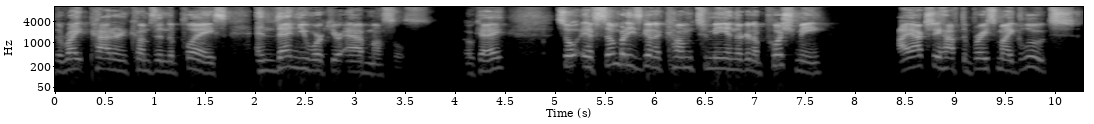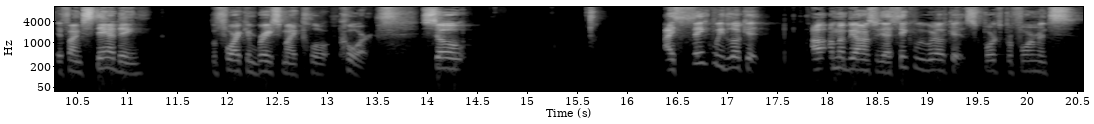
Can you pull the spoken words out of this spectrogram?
the right pattern comes into place, and then you work your ab muscles. Okay? So if somebody's gonna come to me and they're gonna push me, I actually have to brace my glutes if I'm standing before I can brace my core. So I think we look at I'm gonna be honest with you. I think we look at sports performance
